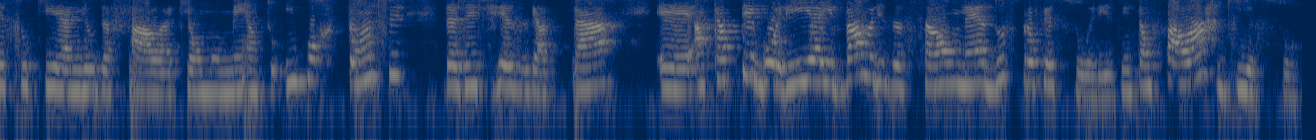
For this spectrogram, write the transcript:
isso que a Nilda fala, que é um momento importante da gente resgatar é, a categoria e valorização né, dos professores. Então, falar disso,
